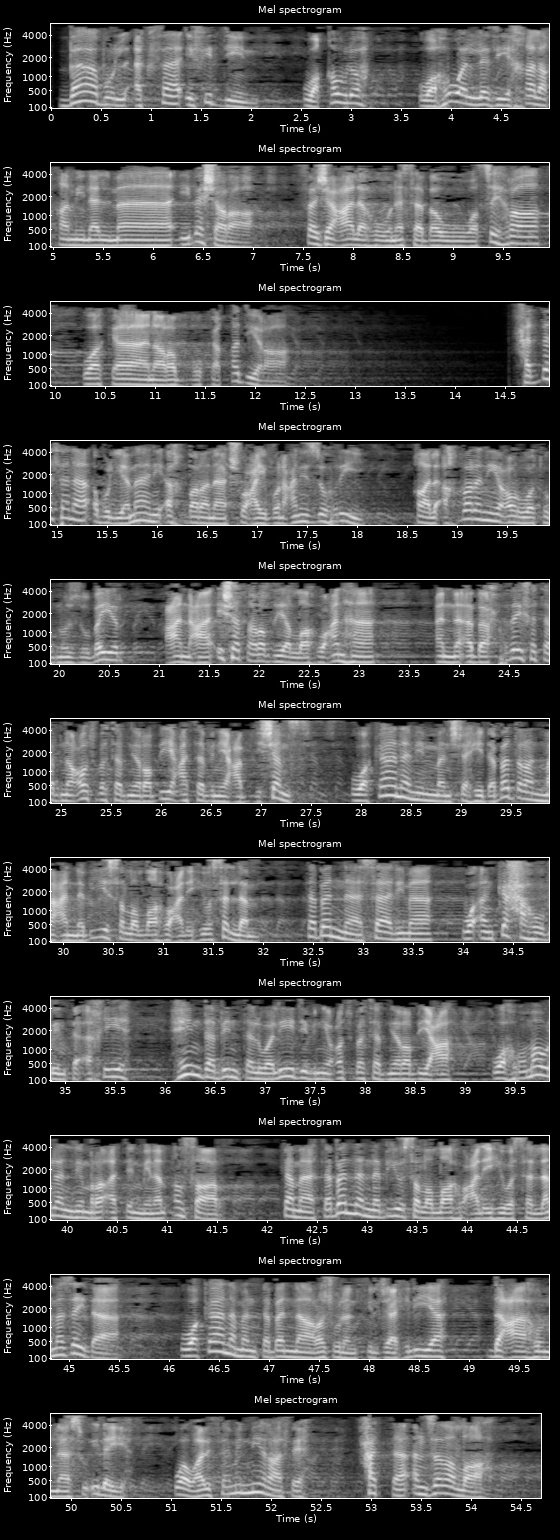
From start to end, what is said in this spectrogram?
باب الأكفاء في الدين وقوله وهو الذي خلق من الماء بشرا فجعله نسبا وصهرا وكان ربك قديرا. حدثنا أبو اليمان أخبرنا شعيب عن الزهري قال أخبرني عروة بن الزبير عن عائشة رضي الله عنها أن أبا حذيفة بن عتبة بن ربيعة بن عبد شمس وكان ممن شهد بدرا مع النبي صلى الله عليه وسلم تبنى سالما وأنكحه بنت أخيه هند بنت الوليد بن عتبة بن ربيعة وهو مولى لامرأة من الأنصار. كما تبنى النبي صلى الله عليه وسلم زيدا. وكان من تبنى رجلا في الجاهلية دعاه الناس إليه وورث من ميراثه حتى أنزل الله.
